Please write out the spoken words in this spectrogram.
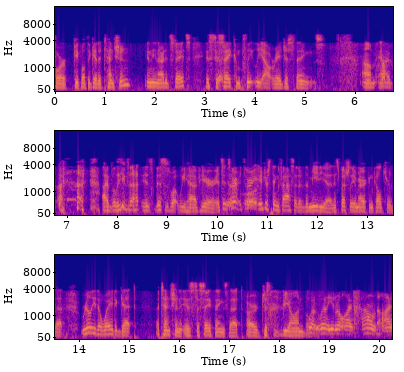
for people to get attention in the United States is to say completely outrageous things. Um, and I, I, I believe that is this is what we have here. It's it's Yeah, very it's a very interesting facet of the media and especially American culture that really the way to get attention is to say things that are just beyond belief. Well, well, you know, I found I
